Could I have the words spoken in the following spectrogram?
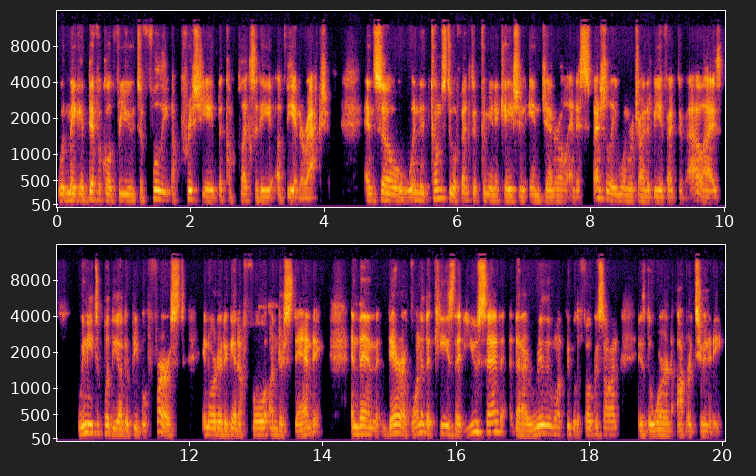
would make it difficult for you to fully appreciate the complexity of the interaction and so when it comes to effective communication in general and especially when we're trying to be effective allies we need to put the other people first in order to get a full understanding. And then, Derek, one of the keys that you said that I really want people to focus on is the word opportunity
